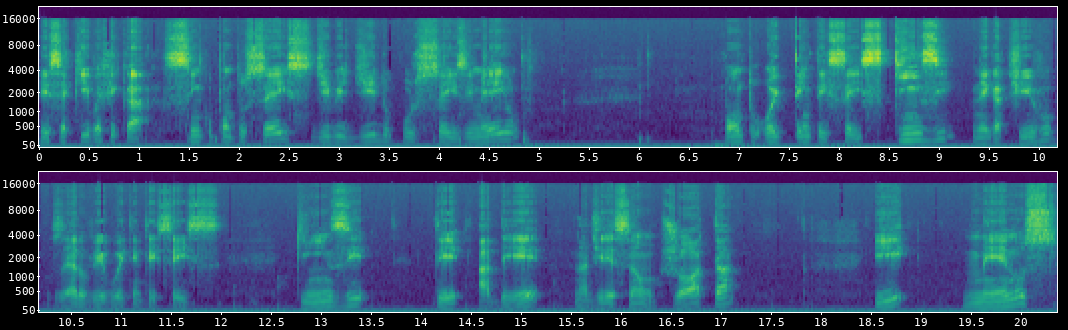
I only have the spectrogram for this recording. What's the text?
Esse aqui vai ficar 5.6 dividido por 6,5 0,8615 negativo 0,8615 TAD na direção J e menos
